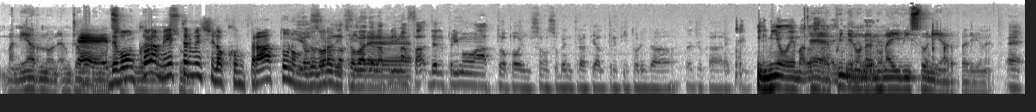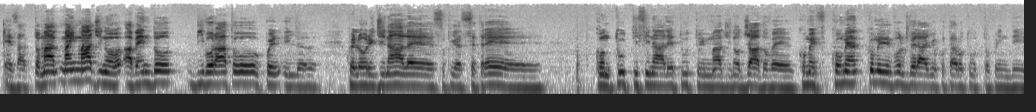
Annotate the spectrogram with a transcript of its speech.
ma Nier non è un gioco Eh, devo ancora mettermici, l'ho comprato, non Io vedo l'ora di trovare... della prima fa- del primo atto, poi sono subentrati altri titoli da, da giocare. quindi- Il mio Ema lo Eh, sai. quindi non, non hai visto Nier praticamente. Eh, esatto, ma, ma immagino avendo divorato quel- il- quello originale su PS3 con tutti i finali e tutto, immagino già dove, come, come, come evolverà Yokotaro tutto, quindi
